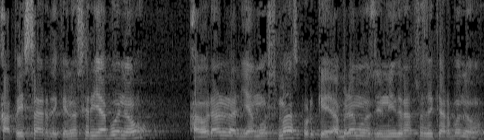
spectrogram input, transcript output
a pesar de que no sería bueno, ahora lo haríamos más porque hablamos de un hidrato de carbono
